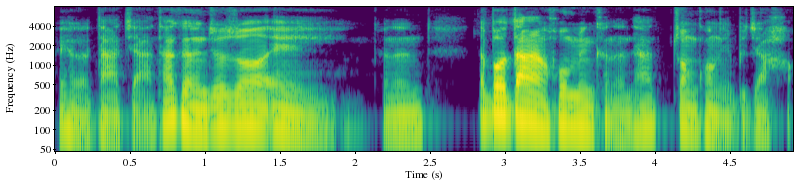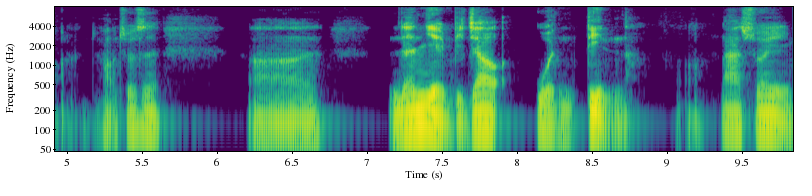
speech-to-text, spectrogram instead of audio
配合大家。他可能就是说，哎，可能那不过当然后面可能他状况也比较好了，好就是呃。人也比较稳定了，那所以，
